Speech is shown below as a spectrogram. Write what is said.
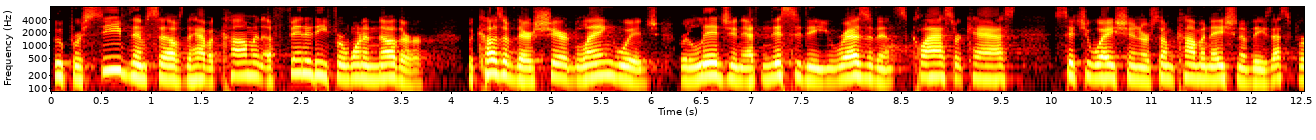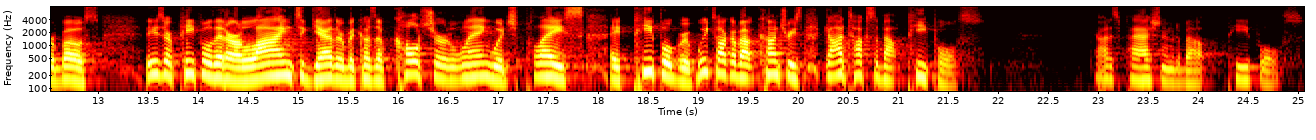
who perceive themselves to have a common affinity for one another because of their shared language, religion, ethnicity, residence, class or caste, situation, or some combination of these. That's verbose. These are people that are aligned together because of culture, language, place, a people group. We talk about countries, God talks about peoples. God is passionate about peoples.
